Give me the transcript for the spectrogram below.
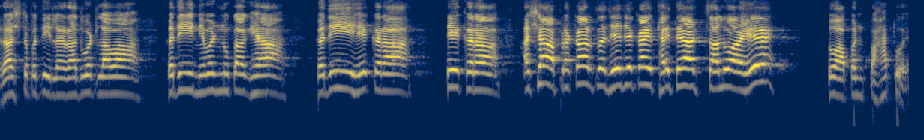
राष्ट्रपतीला राजवट लावा कधी निवडणुका घ्या कधी हे करा ते करा अशा प्रकारचं जे जे काही थैथयाट चालू आहे तो आपण पाहतोय.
